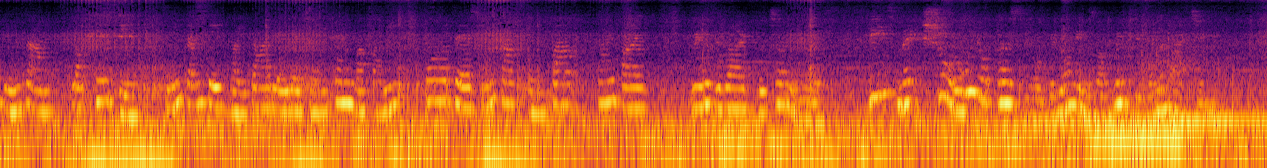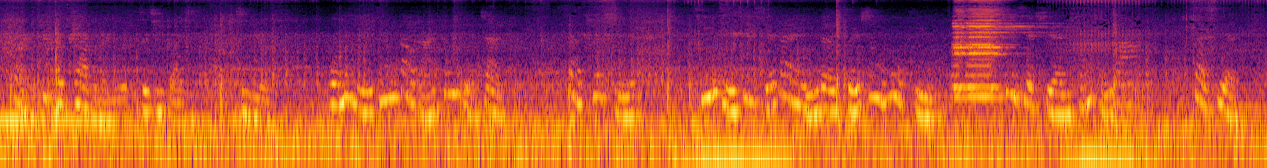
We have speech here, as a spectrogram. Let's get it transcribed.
達終點站，落車時請緊記攜帶你嘅隨身物品。多謝選擇紅花，拜拜。We have arrived at the terminal. Please make sure all your personal belongings are with you when alighting. Thank you for traveling with City Bus. See you. 我们已经到达终点站，下车时请仔细携带您的随身物品，谢谢选长途拉，再见。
